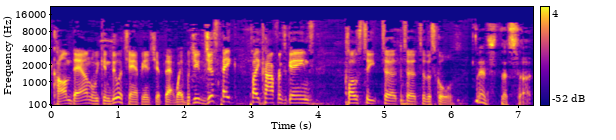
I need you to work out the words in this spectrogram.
calmed down, we can do a championship that way. But you just pay, play conference games close to, to, to, to the schools. That's that's thought.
